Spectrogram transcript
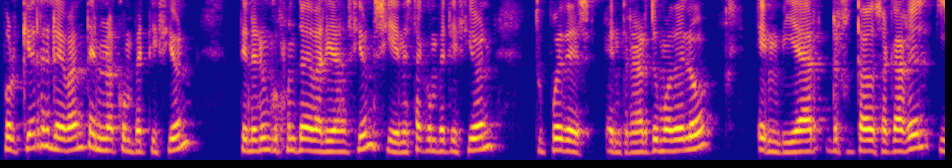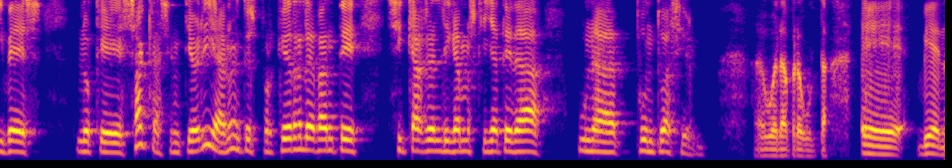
por qué es relevante en una competición tener un conjunto de validación si en esta competición tú puedes entrenar tu modelo, enviar resultados a Kaggle y ves lo que sacas en teoría, ¿no? Entonces, ¿por qué es relevante si Kaggle, digamos que ya te da una puntuación? Eh, buena pregunta. Eh, bien,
